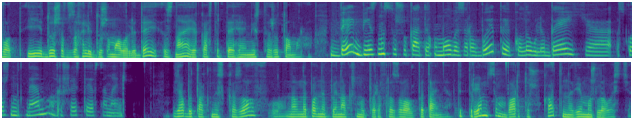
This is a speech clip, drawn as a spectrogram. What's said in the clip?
От і дуже взагалі дуже мало людей знає, яка стратегія міста Житомира. Де бізнесу шукати умови заробити, коли у людей е, з кожним днем грошей стає все менше? Я би так не сказав, напевне, по-інакшому перефразував питання. Підприємцям варто шукати нові можливості.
